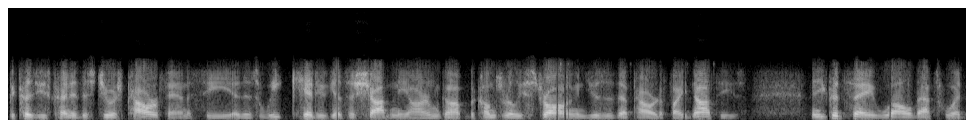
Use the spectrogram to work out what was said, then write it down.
Because he's kind of this Jewish power fantasy, this weak kid who gets a shot in the arm, got, becomes really strong, and uses that power to fight Nazis. And you could say, well, that's what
